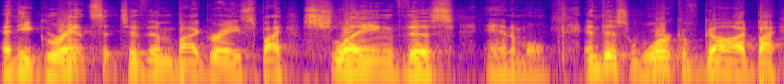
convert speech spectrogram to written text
and He grants it to them by grace by slaying this animal. And this work of God, by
